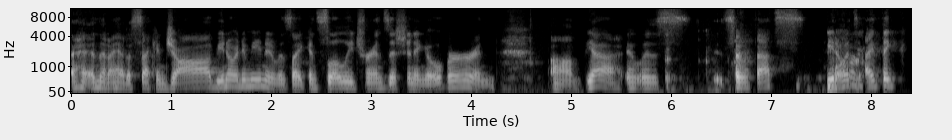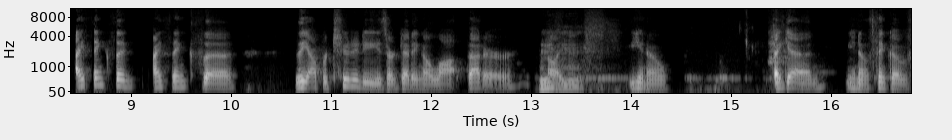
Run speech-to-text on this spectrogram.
and then i had a second job you know what i mean it was like and slowly transitioning over and um, yeah it was so that's you know it's i think i think the i think the the opportunities are getting a lot better like Mhm. you know again you know think of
